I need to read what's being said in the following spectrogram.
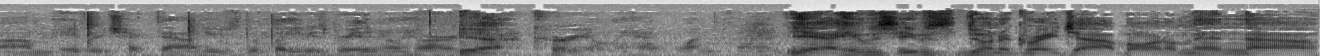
um, Avery checked out. He was looked like he was breathing really hard. Yeah. Curry only had one point. Yeah, he was he was doing a great job on him, and uh,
